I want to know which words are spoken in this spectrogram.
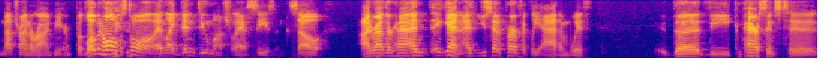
Not trying to rhyme here, but Logan Hall was tall and like didn't do much last season. So I'd rather have and again, as you said it perfectly, Adam, with the the comparisons to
